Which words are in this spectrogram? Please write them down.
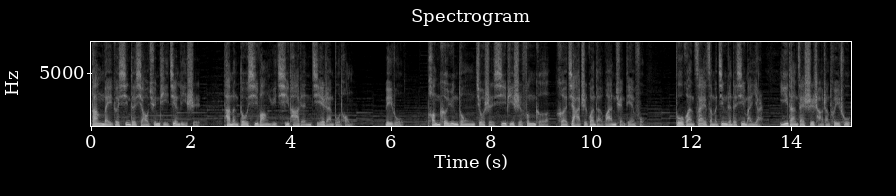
当每个新的小群体建立时，他们都希望与其他人截然不同。例如，朋克运动就是嬉皮士风格和价值观的完全颠覆。不管再怎么惊人的新玩意儿，一旦在市场上推出，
